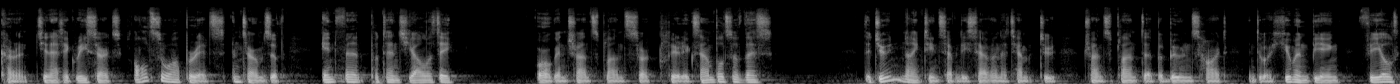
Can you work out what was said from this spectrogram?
Current genetic research also operates in terms of infinite potentiality. Organ transplants are clear examples of this. The June 1977 attempt to transplant a baboon's heart into a human being failed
